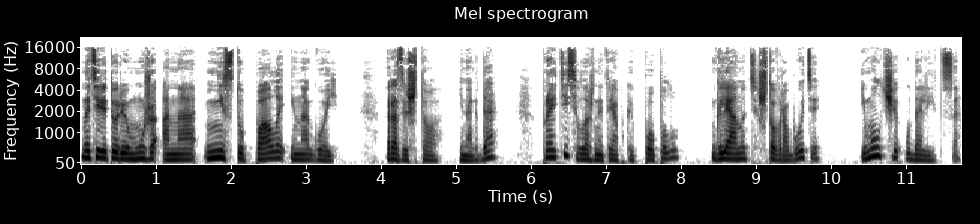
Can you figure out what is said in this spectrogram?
На территорию мужа она не ступала и ногой. Разве что иногда пройтись влажной тряпкой по полу, глянуть, что в работе, и молча удалиться.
